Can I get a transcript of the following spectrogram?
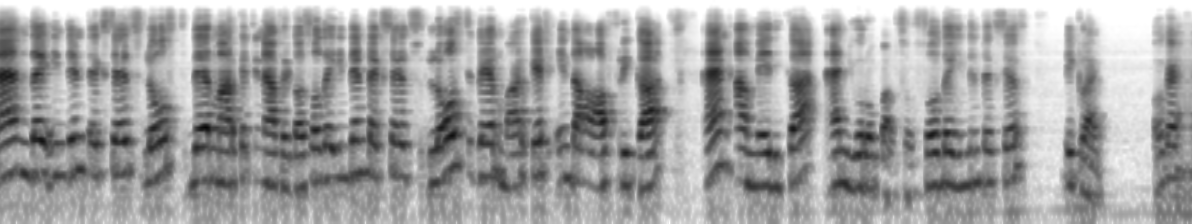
and the Indian textiles lost their market in Africa. So the Indian textiles lost their market in the Africa and America and Europe also. So the Indian textiles declined. Okay.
